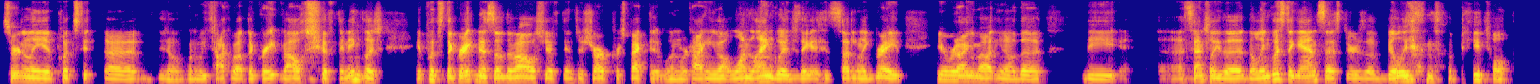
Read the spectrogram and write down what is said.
Certainly it puts, it, uh, you know, when we talk about the great vowel shift in English, it puts the greatness of the vowel shift into sharp perspective. When we're talking about one language, they, it's suddenly great. Here we're talking about, you know, the, the essentially the, the linguistic ancestors of billions of people.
